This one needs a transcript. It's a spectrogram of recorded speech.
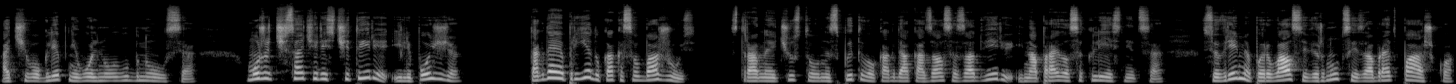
отчего Глеб невольно улыбнулся. «Может, часа через четыре или позже?» «Тогда я приеду, как освобожусь». Странное чувство он испытывал, когда оказался за дверью и направился к лестнице – все время порывался вернуться и забрать Пашку,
